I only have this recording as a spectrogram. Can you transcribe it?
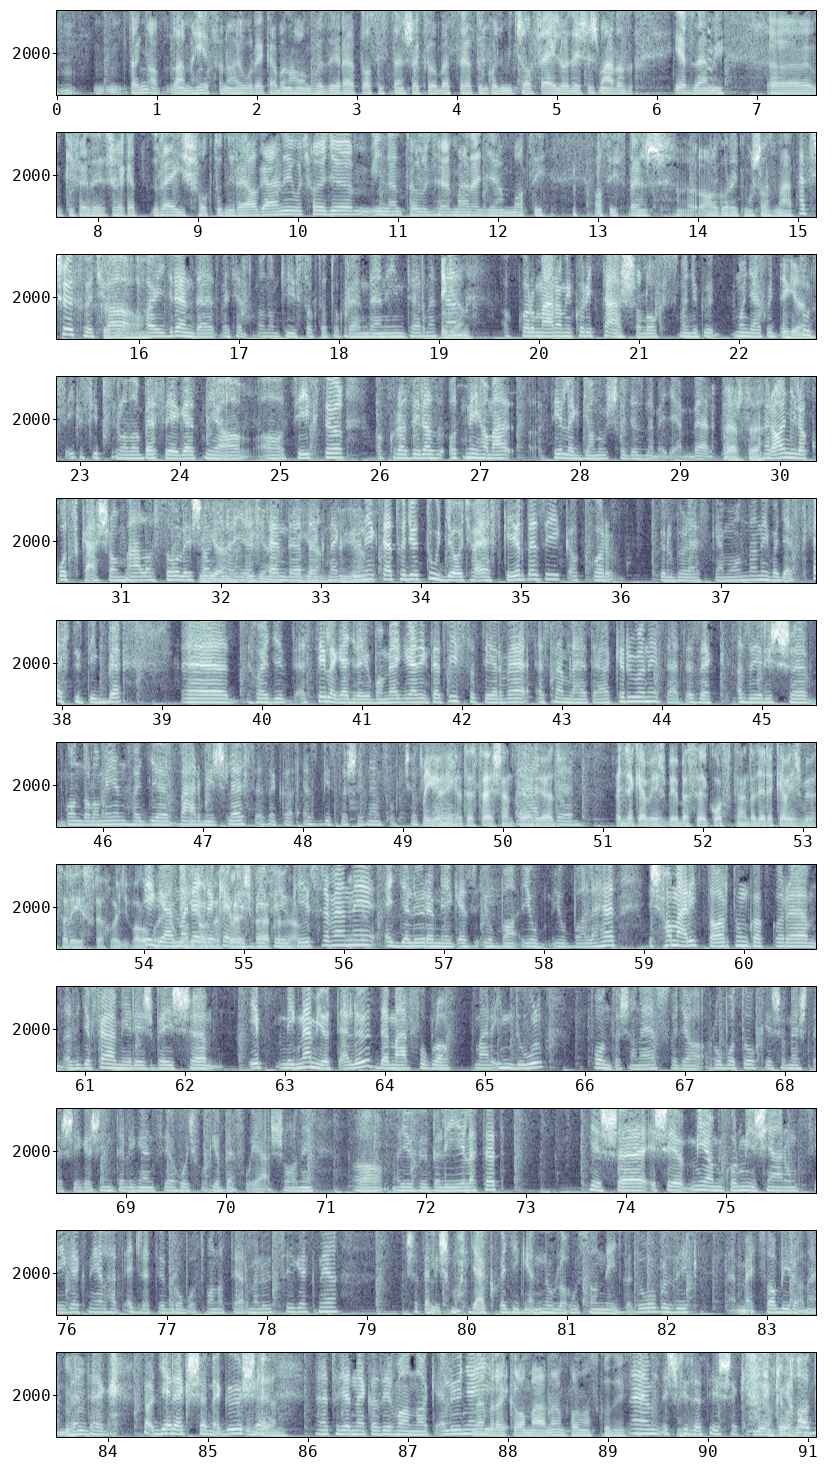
tegnap, nem, hétfőn a Heurékában a hangvezérelt asszisztensekről beszéltünk, hogy mit a fejlődés, és már az érzelmi uh, kifejezéseket re is fog tudni reagálni, úgyhogy uh, innentől ugye már egy ilyen maci asszisztens algoritmus az már Hát sőt, hogyha ha így rendelt, vagy hát gondolom ti is szoktatok rendelni interneten, Igen akkor már amikor itt társalogsz, mondjuk mondják, hogy Igen. tudsz XY-a beszélgetni a, a cégtől, akkor azért az, ott néha már tényleg gyanús, hogy ez nem egy ember. Persze. Mert annyira kockásan válaszol, és igen, annyira ilyen igen, standardeknek igen, tűnik, igen. tehát hogy ő tudja, hogy ha ezt kérdezik, akkor körülbelül ezt kell mondani, vagy ezt, ezt ütik be hogy ez tényleg egyre jobban megjelenik, tehát visszatérve ezt nem lehet elkerülni, tehát ezek azért is gondolom én, hogy bármi is lesz, ezek a, ez biztos, hogy nem fog csökkenni. Igen, igen, ez teljesen terjed. Tehát, egyre kevésbé beszél kockán, de egyre kevésbé veszed észre, hogy valóban. Igen, meg egyre kevésbé fogjuk észrevenni, igen. egyelőre még ez jobban, jobb, jobban lehet, és ha már itt tartunk, akkor ez egy a felmérésbe is épp még nem jött elő, de már foglal, már indul, pontosan ez, hogy a robotok és a mesterséges intelligencia hogy fogja befolyásolni a, a jövőbeli életet. És, eh, és mi, amikor mi is járunk cégeknél, hát egyre több robot van a termelő cégeknél, és hát el is mondják, hogy igen, 0-24-be dolgozik, nem megy szabira, nem mhm. beteg, a gyerek se, meg ő se. Igen. Tehát, hogy ennek azért vannak előnyei. Nem reklamál, nem panaszkodik. Nem, és fizetések Nem kell az,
